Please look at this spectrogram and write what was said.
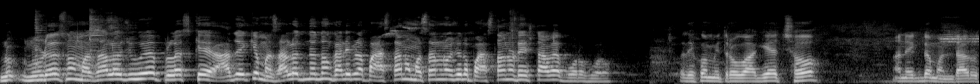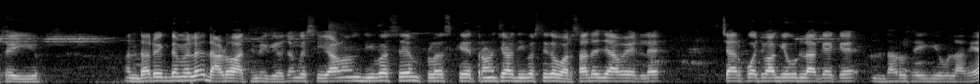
નૂ- નૂડલ્સનો મસાલો જુએ પ્લસ કે આ તો એક કે મસાલો જ નતો ખાલી પેલા પાસ્તાનો મસાલો છે તો પાસ્તાનો ટેસ્ટ આવે ફોરો ફોરો તો દેખો મિત્રો વાગ્યા છ અને એકદમ અંધારું થઈ ગયું. અંધારું એકદમ એટલે દાડો આથમી ગયો. કેમ કે શિયાળાનો દિવસ છે પ્લસ કે ત્રણ ચાર દિવસથી તો વરસાદ જ આવે એટલે ચાર પાંચ વાગે એવું લાગે કે અંધારું થઈ ગયું એવું લાગે.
